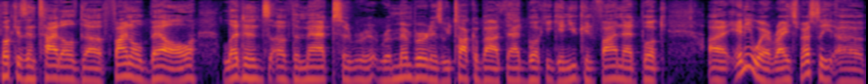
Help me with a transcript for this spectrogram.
book is entitled uh, "Final Bell: Legends of the Mat Re- Remembered." As we talk about that book again, you can find that book uh, anywhere, right? Especially, uh,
